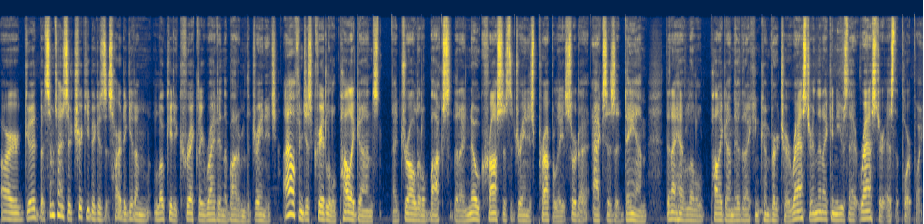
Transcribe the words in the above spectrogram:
are good, but sometimes they're tricky because it's hard to get them located correctly right in the bottom of the drainage. I often just create little polygons I draw a little box that I know crosses the drainage properly. It sort of acts as a dam. Then I have a little polygon there that I can convert to a raster, and then I can use that raster as the pour point.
